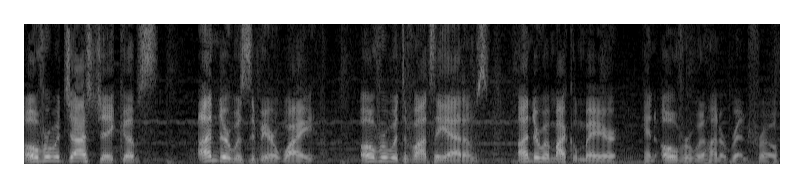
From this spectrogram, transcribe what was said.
over with Josh Jacobs, under with Zamir White, over with Davante Adams, under with Michael Mayer, and over with Hunter Renfrow.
